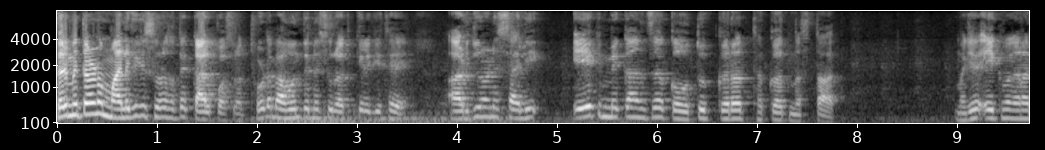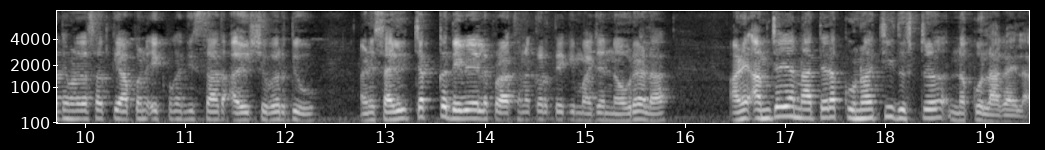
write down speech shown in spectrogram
तर मित्रांनो मालिकेची सुरुवात होते कालपासून. थोडं भागून त्यांनी सुरुवात केली जिथे अर्जुन आणि सायली एकमेकांचं कौतुक करत थकत नसतात. म्हणजे एकमेकांना ते म्हणत असतात की आपण एकमेकांची साथ आयुष्यभर देऊ. आणि सायली चक्क देवी यायला प्रार्थना करते की माझ्या नवऱ्याला आणि आमच्या या नात्याला कुणाची दृष्ट नको लागायला.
